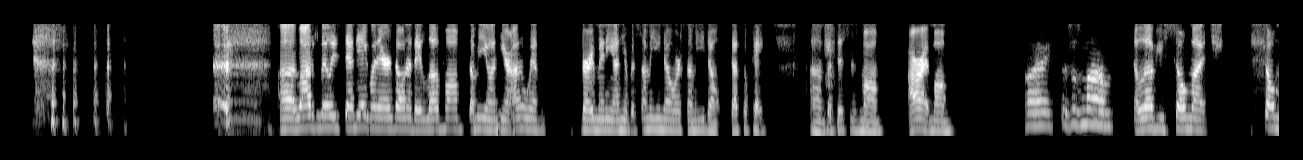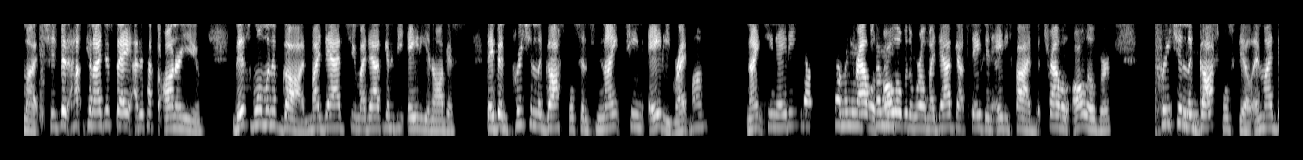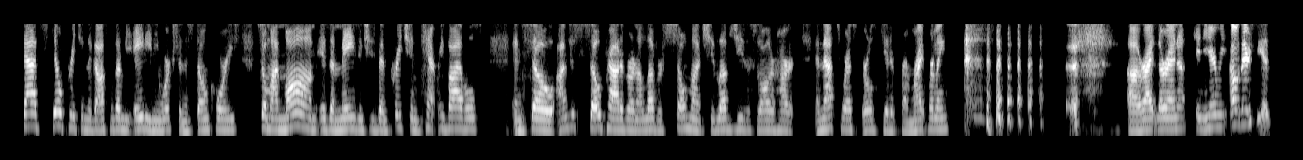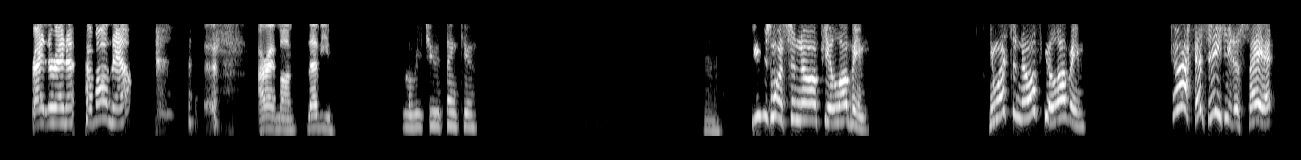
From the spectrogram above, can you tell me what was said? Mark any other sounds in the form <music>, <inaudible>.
<laughs> a lot of lilies, San Diego and Arizona, they love mom. Some of you on here, I don't have very many on here, but some of you know her, some of you don't. That's okay. Um, but this is mom. All right, mom. Hi, this is mom. I love you so much. So much. She's been, can I just say, I just have to honor you. This woman of God, my dad too, my dad's going to be 80 in August. They've been preaching the gospel since 1980, right, mom? 1980? Yeah. traveled 70. all over the world. My dad got saved in 85, but traveled all over preaching the mm-hmm. gospel still. And my dad's still preaching the gospel, gonna be 80, and he works in the stone quarries. So my mom is amazing. She's been preaching tent revivals. And so I'm just so proud of her and I love her so much. She loves Jesus with all her heart. And that's where us girls get it from, right, Berlin? <laughs> all right, Lorena, can you hear me? Oh, there she is. Right, Lorena? Come on now. <laughs> all right, mom. Love you. Love you too. Thank you. Hmm. He just wants to know if you love him. He wants to know if you love him. <laughs> It's easy to say it.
